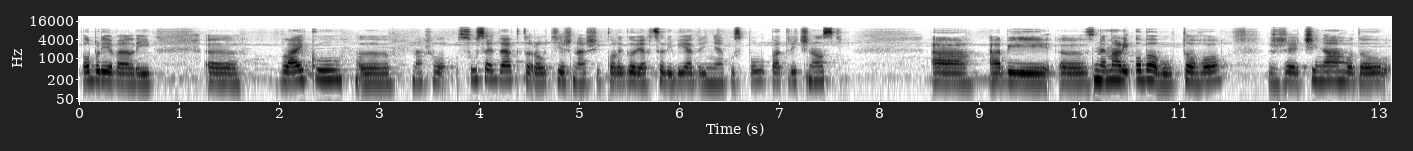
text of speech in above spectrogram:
oblievali e, vlajku e, našho suseda, ktorou tiež naši kolegovia chceli vyjadriť nejakú spolupatričnosť a aby e, sme mali obavu toho, že či náhodou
